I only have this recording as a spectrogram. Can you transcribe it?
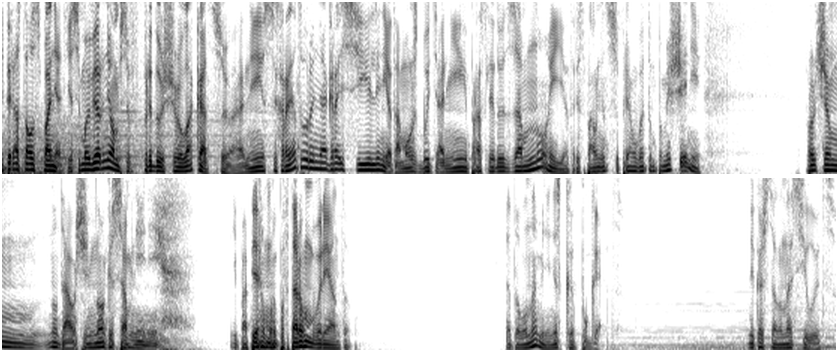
Теперь осталось понять, если мы вернемся в предыдущую локацию, они сохранят уровень агрессии или нет, а может быть они проследуют за мной и отреспаунятся прямо в этом помещении. Впрочем, ну да, очень много сомнений. И по первому, и по второму варианту. Эта луна меня несколько пугает. Мне кажется, она насилуется.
